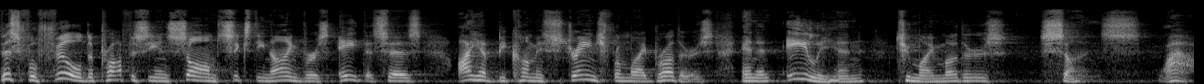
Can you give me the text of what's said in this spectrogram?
This fulfilled the prophecy in Psalm 69, verse 8, that says, I have become estranged from my brothers and an alien to my mother's sons. Wow.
